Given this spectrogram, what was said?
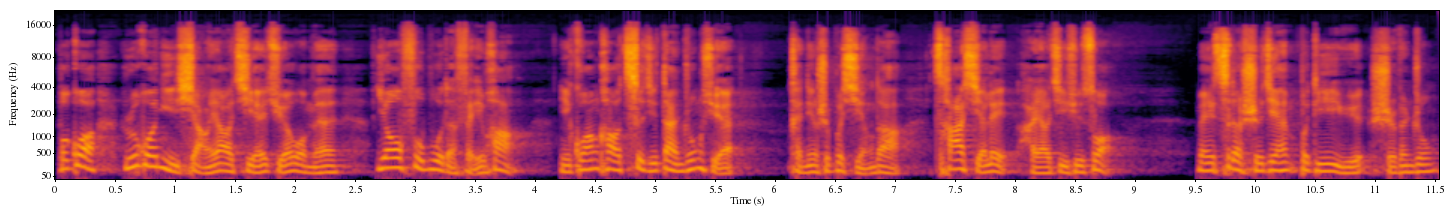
不过，如果你想要解决我们腰腹部的肥胖，你光靠刺激膻中穴。肯定是不行的，擦鞋类还要继续做，每次的时间不低于十分钟。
